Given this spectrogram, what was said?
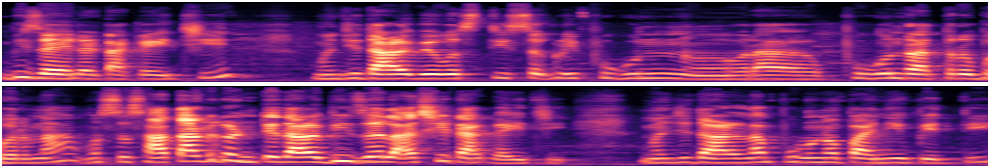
भिजायला टाकायची. म्हणजे डाळ व्यवस्थित सगळी फुगून रा फुगून रात्रभर ना मस्त सात आठ घंटे डाळ भिजल अशी टाकायची. म्हणजे डाळ ना पूर्ण पाणी पेती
